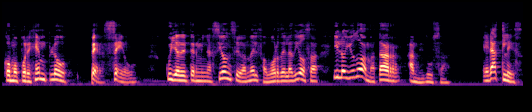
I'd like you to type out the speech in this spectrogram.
como por ejemplo Perseo, cuya determinación se ganó el favor de la diosa y lo ayudó a matar a Medusa. Heracles,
